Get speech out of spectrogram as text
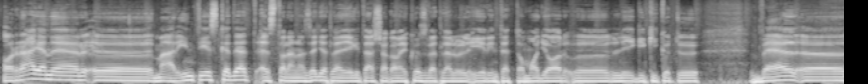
A Ryanair ö, már intézkedett, ez talán az egyetlen légitársaság, amely közvetlenül érintett a magyar ö, légi kikötővel. Ö,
